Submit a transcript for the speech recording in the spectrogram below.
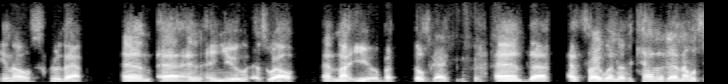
you know, screw that, and and and you as well, and not you, but those guys. and uh, and so I went into Canada, and I was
